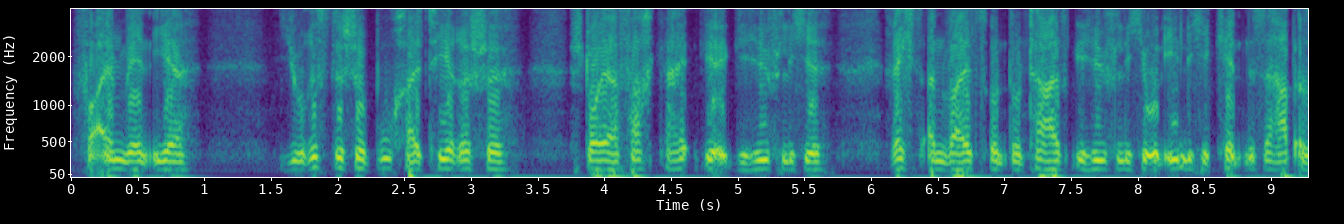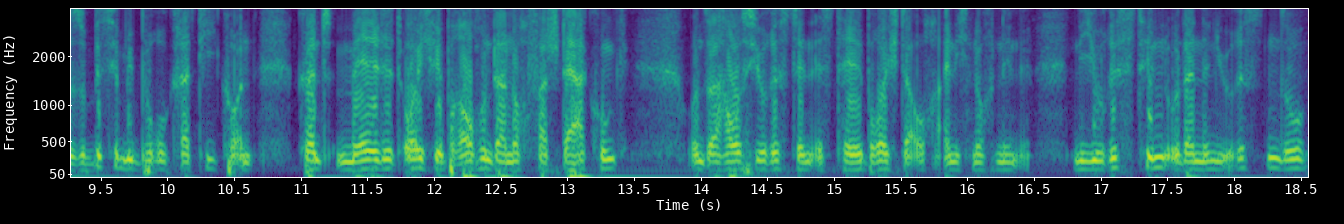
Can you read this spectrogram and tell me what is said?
vor allem wenn ihr juristische, buchhalterische, steuerfachgehilfliche, Rechtsanwalts- und Notarsgehilfliche und ähnliche Kenntnisse habt, also so ein bisschen mit Bürokratie könnt, meldet euch. Wir brauchen da noch Verstärkung. Unsere Hausjuristin Estelle bräuchte auch eigentlich noch eine, eine Juristin oder einen Juristen so.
